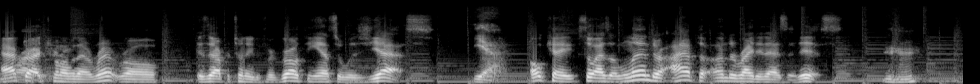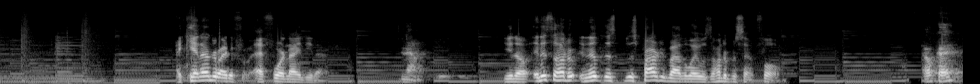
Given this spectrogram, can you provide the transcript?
after Right. I turn over that rent roll, is there opportunity for growth? The answer was yes. Yeah. Okay, so as a lender, I have to underwrite it as it is. hmm I can't underwrite it for, at 499. No. You know, and it's 100. And this this property, by the way, was 100 percent full. Okay.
